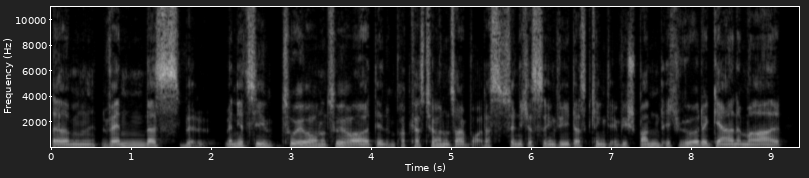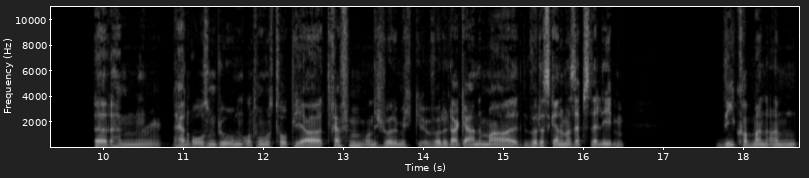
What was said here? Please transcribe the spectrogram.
Ähm, wenn das, wenn jetzt die Zuhörerinnen und Zuhörer den Podcast hören und sagen, boah, das finde ich jetzt irgendwie, das klingt irgendwie spannend, ich würde gerne mal äh, ähm, Herrn Rosenblum und Homostopia treffen und ich würde mich, würde da gerne mal, würde das gerne mal selbst erleben. Wie kommt man an,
